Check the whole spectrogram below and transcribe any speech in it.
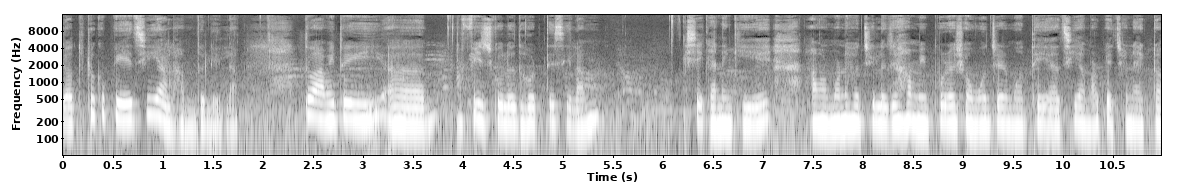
যতটুকু পেয়েছি আলহামদুলিল্লাহ। তো আমি তো এই ফিশগুলো ধরতেছিলাম। সেখানে গিয়ে আমার মনে হচ্ছিল যে আমি পুরো সমুদ্রের মধ্যেই আছি, আমার পেছনে একটা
